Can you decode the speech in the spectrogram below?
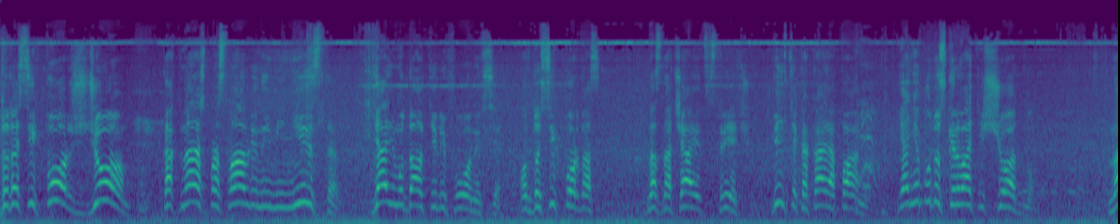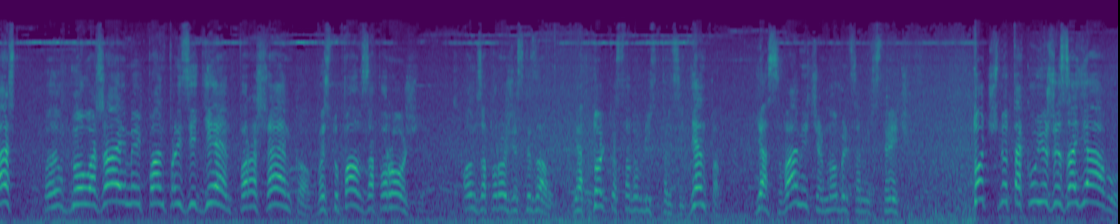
до, сих пор ждем, как наш прославленный министр, я ему дал телефоны все, он до сих пор нас назначает встречу. Видите, какая память. Я не буду скрывать еще одну. Наш э, многоуважаемый пан президент Порошенко выступал в Запорожье. Он в Запорожье сказал, я только становлюсь президентом, я с вами, чернобыльцами, встречу. Точно такую же заяву.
